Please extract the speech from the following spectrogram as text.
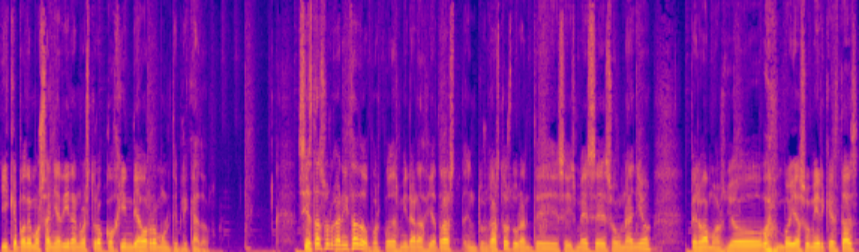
y que podemos añadir a nuestro cojín de ahorro multiplicado. Si estás organizado, pues puedes mirar hacia atrás en tus gastos durante seis meses o un año, pero vamos, yo voy a asumir que estás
